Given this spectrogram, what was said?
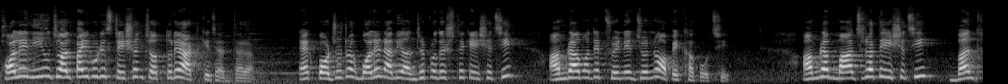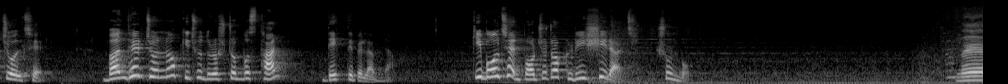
ফলে নিউ জলপাইগুড়ি স্টেশন চত্বরে আটকে যান তারা এক পর্যটক বলেন আমি অন্ধ্রপ্রদেশ থেকে এসেছি আমরা আমাদের ট্রেনের জন্য অপেক্ষা করছি আমরা মাঝরাতে এসেছি বন্ধ চলছে বন্ধের জন্য কিছু দ্রষ্টব্য স্থান দেখতে পেলাম না কি বলছেন পর্যটক ঋষিরাজ শুনবো मैं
